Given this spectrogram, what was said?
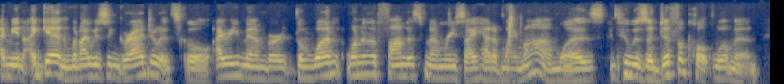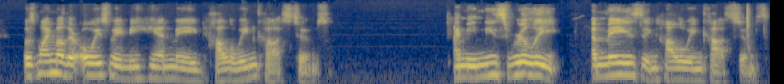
I mean, again, when I was in graduate school, I remember the one one of the fondest memories I had of my mom was, who was a difficult woman, was my mother always made me handmade Halloween costumes. I mean, these really amazing Halloween costumes.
